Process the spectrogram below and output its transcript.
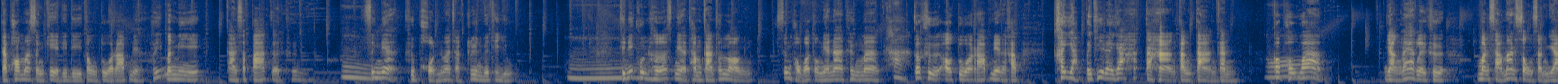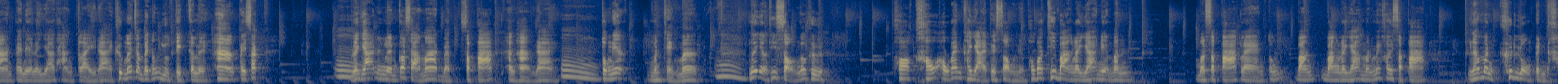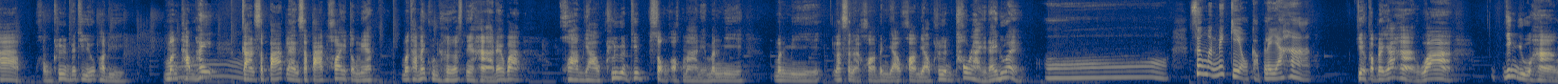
แต่พอมาสังเกตดีๆ ตรงตัวรับเนี่ยเฮ้ยมันมี การสปาร์คเกิดขึ้นอืมซึ่งเนี่ยคือผลมาจากคลื่นวิทยุอืมทีนี้คุณเฮิร์สเนี่ยทำการทดลอง ซึ่งผมว่าตรงเนี้ยน่าทึ่งมากค่ะก็คือเอาตัวรับเนี่ยนะครับขยับไปที่ระยะตห่างต่างๆกัน ก็พบว่าอย่างแรกเลยคือ มันสามารถส่งสัญญาณไปในระยะทางไกลได้ คือไม่จำเป็นต้องอยู่ติดกันเลย ห่างไปสักอืมระยะหนึ่งเลยมันก็สามารถแบบสปาร์คห่างๆได้อืมตรงเนี้ยมันเจ๋งมากอืมแล้วอย่างที่สองก็คือพ อเขาเอาแว่นขยายไปส่องเนี่ยเพราะว่าที่บางระยะเนี่ยมันมันสปาร์กแรงตรงบางบางระยะมันไม่ค่อยสปาร์กแล้วมันขึ้นลงเป็นคาบของคลื่นวิทยุพอดี มันทำให้การสปาร์กแรงสปาร์กค่อยตรงเนี้ยมันทำให้คุณเฮิรตซ์เนี่ยหาได้ว่าความยาวคลื่นที่ส่งออกมาเนี่ยมันมีมันมีลักษณะความเป็นยาวความยาวคลื่นเท่าไหร่ได้ด้วยโอ้ซึ่งมันไม่เกี่ยวกับระยะห่าง เกี่ยวกับระยะห่างว่ายิ่งอยู่ห่าง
